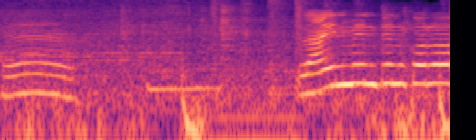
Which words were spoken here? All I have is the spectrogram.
হ্যাঁ। লাইন মেনটেন করো।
